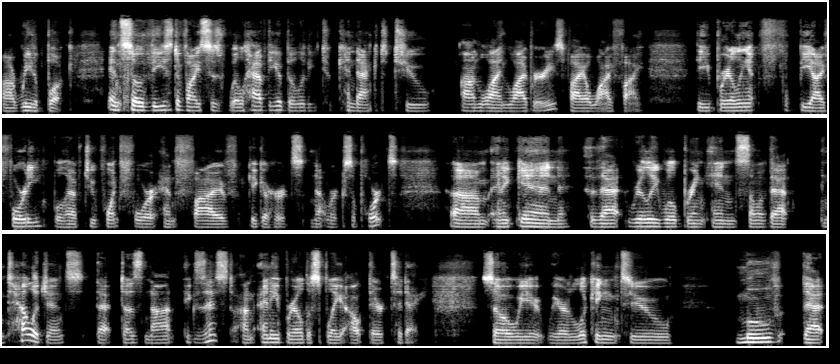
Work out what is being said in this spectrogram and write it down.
uh, read a book. And so these devices will have the ability to connect to online libraries via Wi-Fi. The Brailliant BI40 will have 2.4 and 5 gigahertz network support. Um, and again, that really will bring in some of that intelligence that does not exist on any Braille display out there today. So we, we are looking to move that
